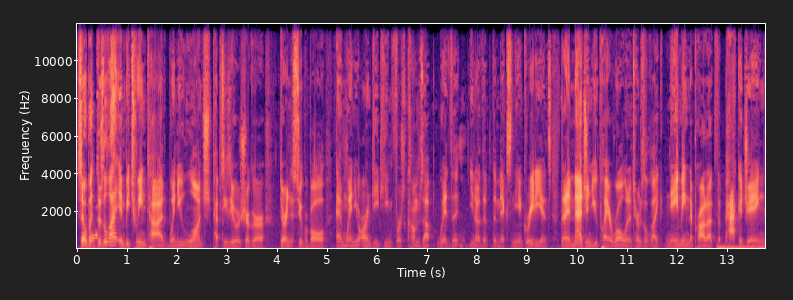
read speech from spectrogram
So, but there's a lot in between, Todd. When you launched Pepsi Zero Sugar, during the Super Bowl and when your R&D team first comes up with the you know the, the mix and the ingredients then I imagine you play a role in, in terms of like naming the product the packaging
